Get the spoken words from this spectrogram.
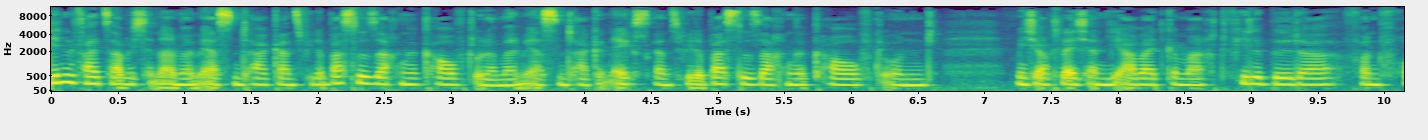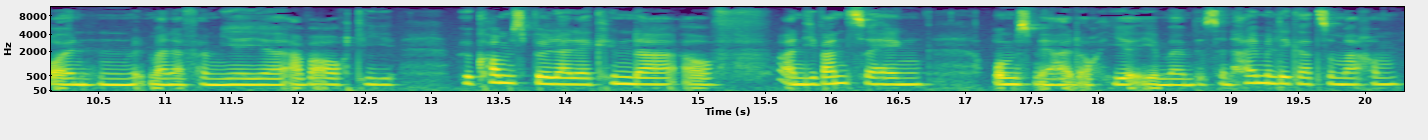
Jedenfalls habe ich dann an meinem ersten Tag ganz viele Bastelsachen gekauft oder an meinem ersten Tag in Ex ganz viele Bastelsachen gekauft und mich auch gleich an die Arbeit gemacht. Viele Bilder von Freunden mit meiner Familie, aber auch die Willkommensbilder der Kinder auf, an die Wand zu hängen, um es mir halt auch hier eben ein bisschen heimeliger zu machen.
